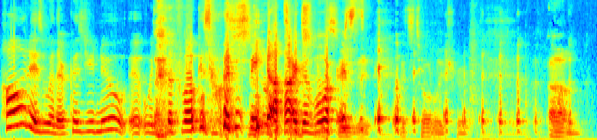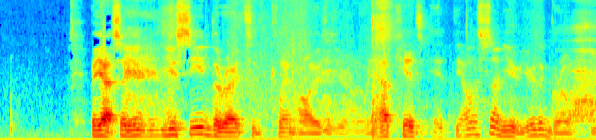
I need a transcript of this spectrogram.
holidays with her because you knew it would. The focus wouldn't be on our divorce. It's totally true. Um, but yeah, so you you cede the right to claim holidays as your own. When you have kids, it, the onus is on you. You're the grown up. You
